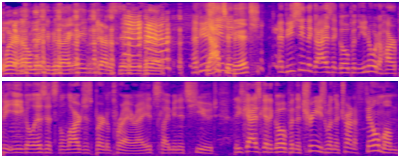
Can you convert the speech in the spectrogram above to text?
Wear a helmet. You'd be like, hey, you be trying to sting you. You'd be like, have you gotcha, seen the, bitch. Have you seen the guys that go up in? The, you know what a harpy eagle is? It's the largest bird of prey, right? It's I mean it's huge. These guys got to go up in the trees when they're trying to film them,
